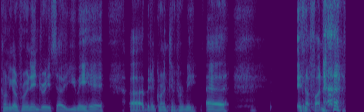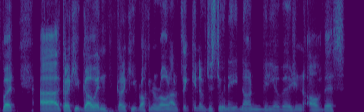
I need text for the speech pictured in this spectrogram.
currently going through an injury, so you may hear uh, a bit of grunting from me. Uh, it's not fun, but uh, got to keep going, got to keep rocking and rolling. I'm thinking of just doing a non-video version of this.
